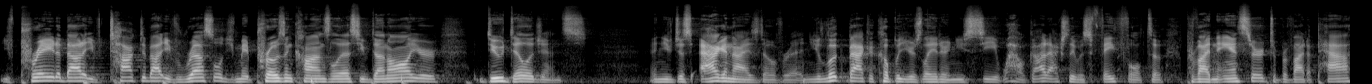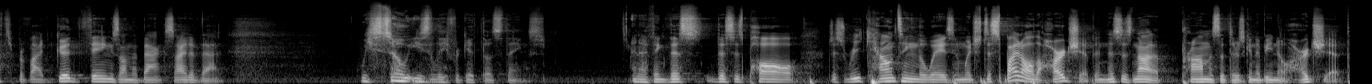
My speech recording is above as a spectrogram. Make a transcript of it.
you've prayed about it, you've talked about it, you've wrestled, you've made pros and cons lists, you've done all your due diligence and you've just agonized over it. And you look back a couple years later and you see, wow, God actually was faithful to provide an answer, to provide a path, to provide good things on the backside of that. We so easily forget those things. And I think this, this is Paul just recounting the ways in which, despite all the hardship, and this is not a promise that there's going to be no hardship,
